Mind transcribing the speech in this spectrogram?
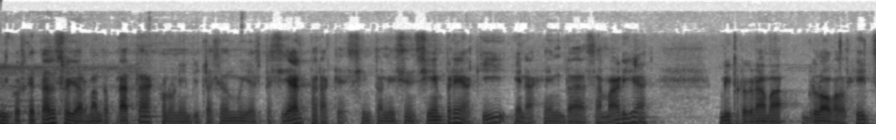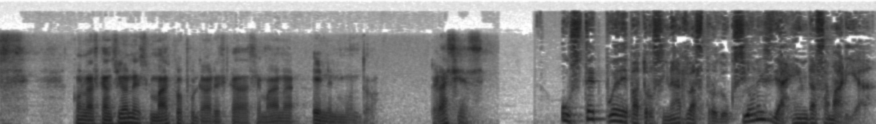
Amigos, ¿qué tal? Soy Armando Plata con una invitación muy especial para que sintonicen siempre aquí en Agenda Samaria, mi programa Global Hits, con las canciones más populares cada semana en el mundo. Gracias. Usted puede patrocinar las producciones de Agenda Samaria.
